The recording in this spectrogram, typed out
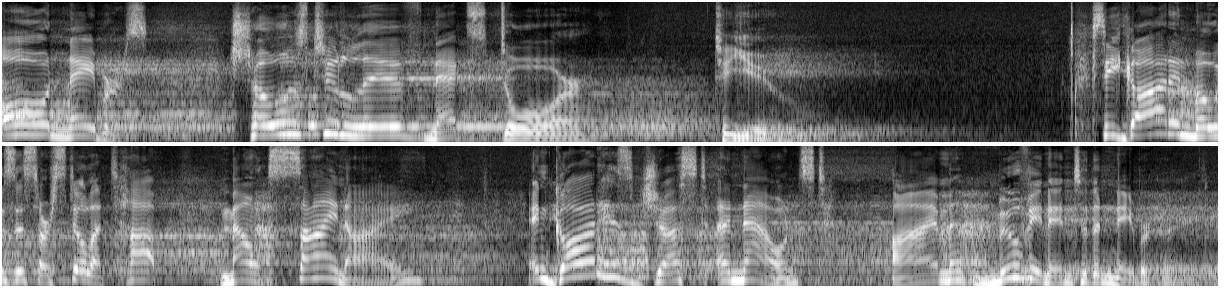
all neighbors, chose to live next door to you. See, God and Moses are still atop Mount Sinai, and God has just announced, I'm moving into the neighborhood.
